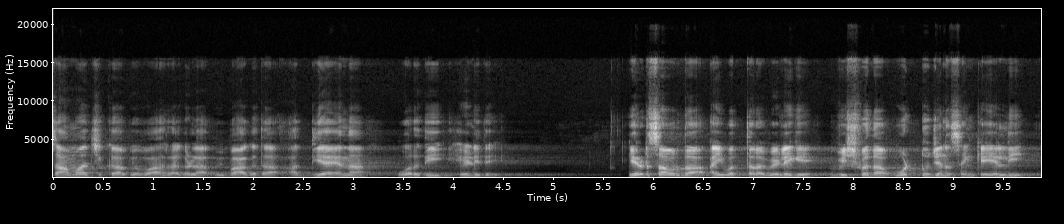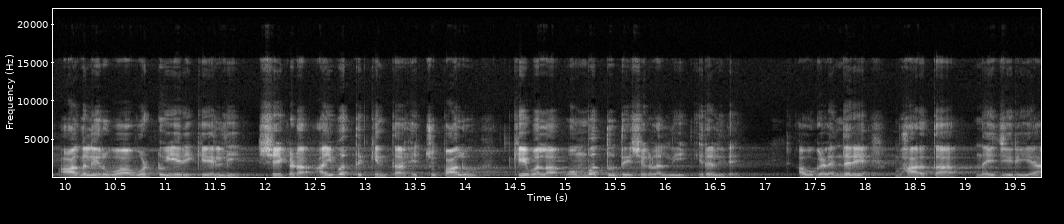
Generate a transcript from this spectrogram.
ಸಾಮಾಜಿಕ ವ್ಯವಹಾರಗಳ ವಿಭಾಗದ ಅಧ್ಯಯನ ವರದಿ ಹೇಳಿದೆ. ಎರಡು ಸಾವಿರದ ಐವತ್ತರ ವೇಳೆಗೆ ವಿಶ್ವದ ಒಟ್ಟು ಜನಸಂಖ್ಯೆಯಲ್ಲಿ ಆಗಲಿರುವ ಒಟ್ಟು ಏರಿಕೆಯಲ್ಲಿ ಶೇಕಡ ಐವತ್ತಕ್ಕಿಂತ ಹೆಚ್ಚು ಪಾಲು ಕೇವಲ ಒಂಬತ್ತು ದೇಶಗಳಲ್ಲಿ ಇರಲಿದೆ. ಅವುಗಳೆಂದರೆ Bharat Nigeria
